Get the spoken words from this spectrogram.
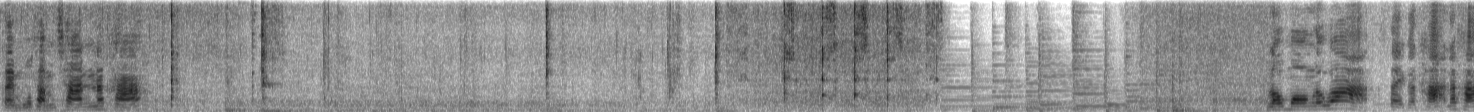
ใส่หมูสามชั้นนะคะ เรามองแล้วว่า ใส่กระทะนะคะ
